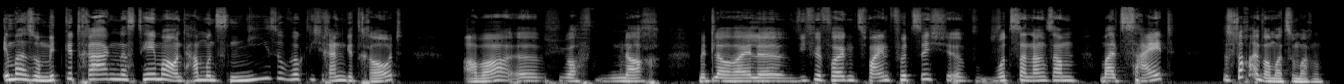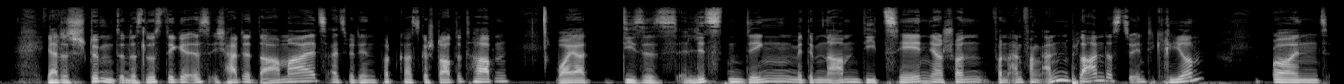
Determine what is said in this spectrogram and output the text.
immer so mitgetragen, das Thema, und haben uns nie so wirklich rangetraut. Aber äh, ja, nach mittlerweile, wie viel Folgen? 42, äh, wurde es dann langsam mal Zeit, das doch einfach mal zu machen. Ja, das stimmt. Und das Lustige ist, ich hatte damals, als wir den Podcast gestartet haben, war ja dieses Listending mit dem Namen Die 10 ja schon von Anfang an ein Plan, das zu integrieren. Und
